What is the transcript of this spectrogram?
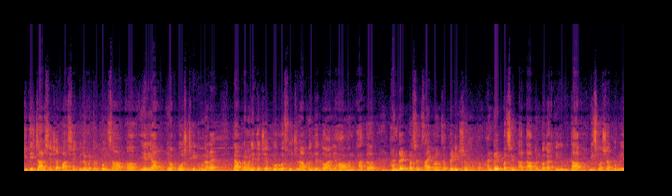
किती चारशेच्या पाचशे किलोमीटर कोणता एरिया किंवा पोस्ट हिट होणार आहे त्याप्रमाणे त्याची पूर्व सूचना आपण देतो आणि हवामान खातं हंड्रेड पर्सेंट सायक्लॉनचं प्रेडिक्शन होतं. हंड्रेड पर्सेंट आता आपण बघाल की दहा वीस वर्षापूर्वी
